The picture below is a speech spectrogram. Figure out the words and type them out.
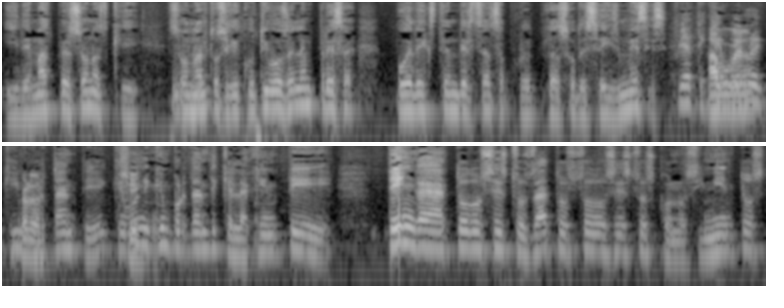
y demás personas que son altos ejecutivos de la empresa puede extenderse hasta por el plazo de seis meses. Fíjate qué ah, bueno y qué importante, ¿eh? qué bueno y qué importante que la gente tenga todos estos datos, todos estos conocimientos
